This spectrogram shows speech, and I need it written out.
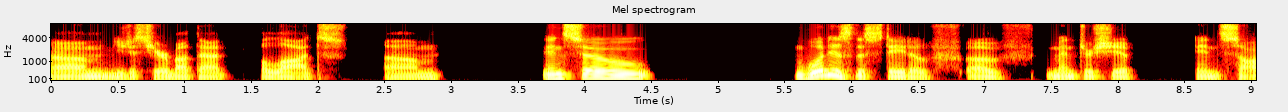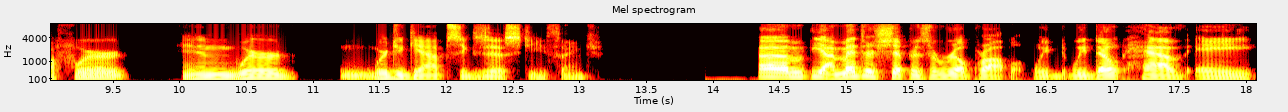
um, you just hear about that a lot. Um, and so, what is the state of of mentorship in software, and where where do gaps exist? Do you think? Um, yeah, mentorship is a real problem. We we don't have a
